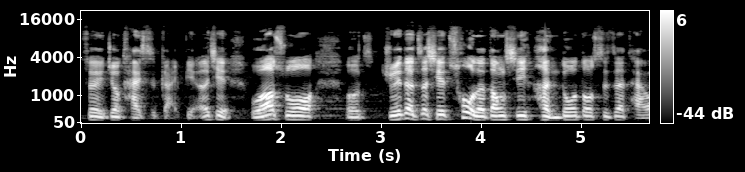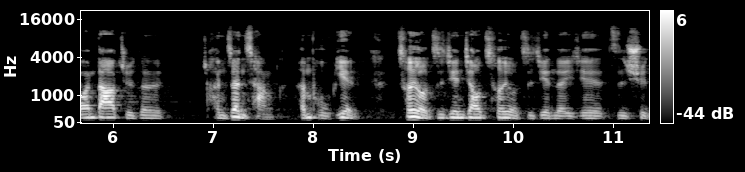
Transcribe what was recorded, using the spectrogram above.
所以就开始改变。而且我要说，我觉得这些错的东西很多都是在台湾，大家觉得很正常。很普遍，车友之间教车友之间的一些资讯。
